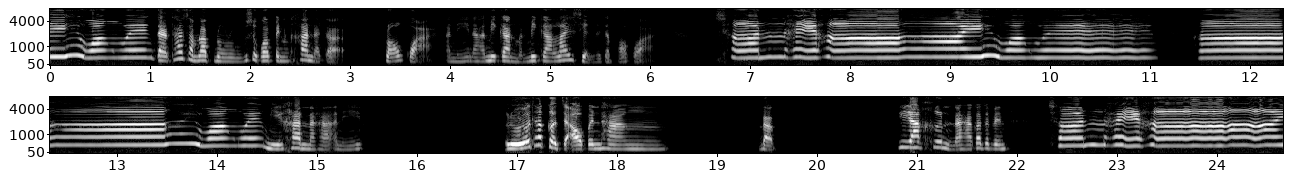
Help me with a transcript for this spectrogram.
ยวางเวง แต่ถ้าสำหรับหนูหนูรู้สึกว่าเป็นขั้นอาจจะเพราะกว่า อันนี้นะคะ มีการเหมือนมีการไล่เสียงเนี่ยจะเพราะกว่า ฉันให้หายวางเวง มีขั้นนะคะ อันนี้ หรือถ้าเกิดจะเอาเป็นทางแบบที่ยากขึ้นนะคะ ก็จะเป็น ฉันให้หาย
